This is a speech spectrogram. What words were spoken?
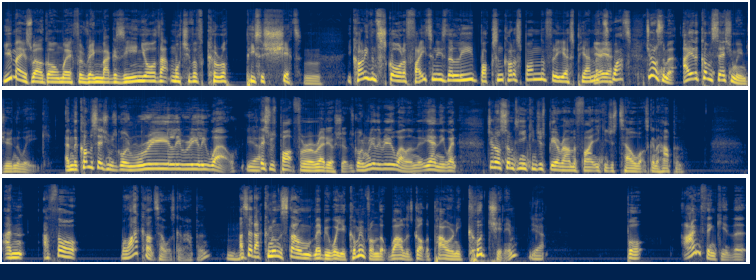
you may as well go and work for Ring Magazine. You're that much of a corrupt piece of shit. You can't even score a fight, and he's the lead boxing correspondent for ESPN. The twat. Do you know something? I had a conversation with him during the week, and the conversation was going really, really well. Yeah. This was part for a radio show. It was going really, really well. And at the end, he went, Do you know something? You can just be around the fight, you can just tell what's going to happen. And I thought, Well, I can't tell what's going to happen. Mm-hmm. I said, I can understand maybe where you're coming from, that Wilder's got the power and he could chin him, Yeah. but I'm thinking that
